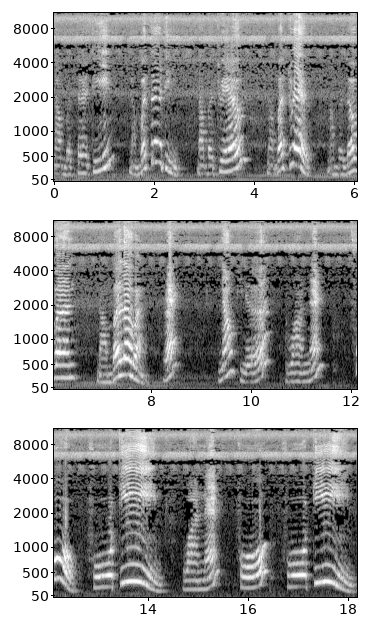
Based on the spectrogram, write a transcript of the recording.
Number 13. Number 13. Number 12. Number 12. Number 11. Number 11. Right? Now here 1 and 4. 14. 1 and 4. 14.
